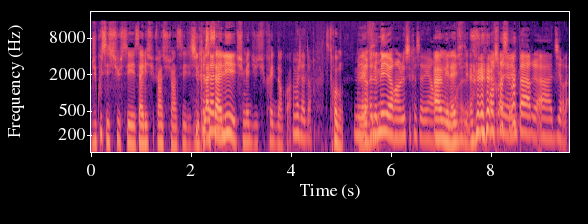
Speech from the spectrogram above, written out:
du coup, c'est su- c'est salé, su- enfin, c'est du plat salé. et tu mets du sucré dedans, quoi. Moi j'adore. C'est trop bon. Meilleur- vie. Le meilleur, hein, le sucré salé. hein. Ah, mais la Euh, vie. Franchement, il n'y a même pas à, à dire là.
